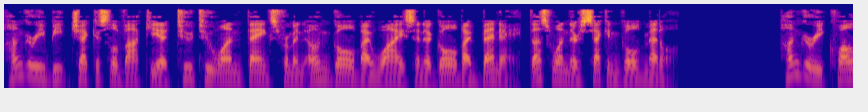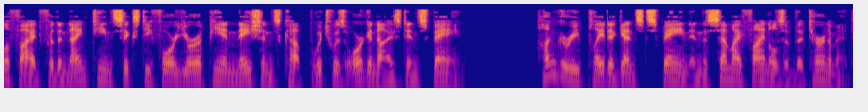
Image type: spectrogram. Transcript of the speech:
Hungary beat Czechoslovakia 2–1 thanks from an own goal by Weiss and a goal by Bene, thus won their second gold medal. Hungary qualified for the 1964 European Nations Cup which was organised in Spain. Hungary played against Spain in the semi-finals of the tournament.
